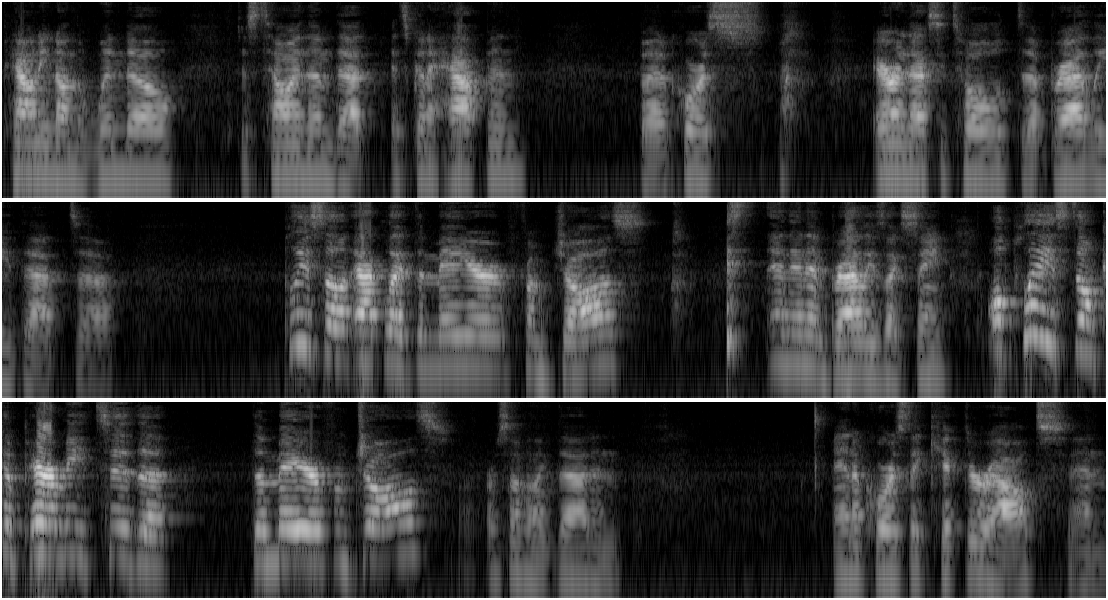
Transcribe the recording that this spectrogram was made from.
pounding on the window, just telling them that it's going to happen. But of course, Erin actually told uh, Bradley that, uh, please don't act like the mayor from Jaws. And then Bradley's like saying, oh, please don't compare me to the the mayor from Jaws or something like that. And and of course they kicked her out and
